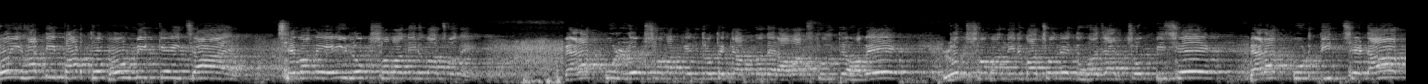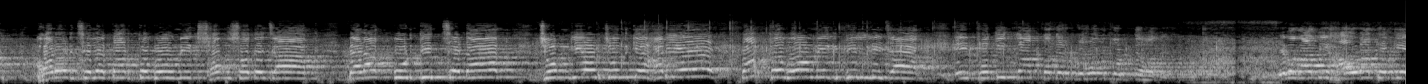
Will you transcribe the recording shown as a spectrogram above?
নৈহাটি পার্থ ভৌমিককেই চায়। সেভাবে এই লোকসভা নির্বাচনে ব্যারাকপুর লোকসভা কেন্দ্র থেকে আপনাদের আওয়াজ তুলতে হবে। লোকসভা নির্বাচনে দু হাজার চব্বিশে ব্যারাকপুর দিচ্ছে ডাক। ঘরের ছেলে পার্থ ভৌমিক সংসদে যাক। ব্যারাকপুর দিচ্ছে ডাক। জঙ্গি অর্জুনকে হারিয়ে পার্থ ভৌমিক দিল্লি যাক। এই প্রতিজ্ঞা আপনাদের গ্রহণ করতে হবে। এবং আমি হাওড়া থেকে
